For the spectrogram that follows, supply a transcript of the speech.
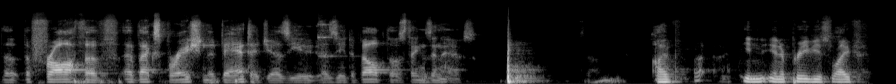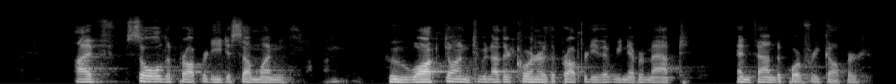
the, the froth of, of exploration advantage as you as you develop those things in house. I've in in a previous life, I've sold a property to someone who walked on to another corner of the property that we never mapped and found a porphyry copper.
